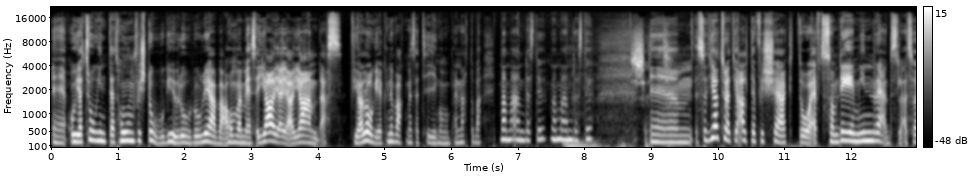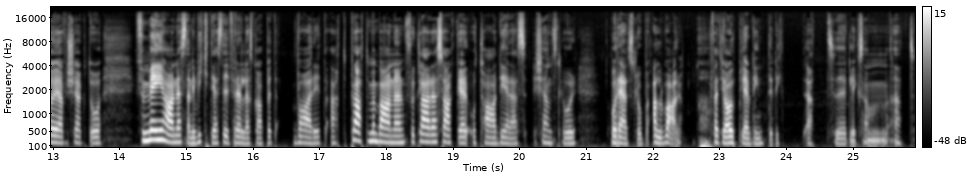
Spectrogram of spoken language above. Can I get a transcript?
Eh, och jag tror inte att hon förstod hur orolig jag var. Hon var med sig, ja, ja, ja, jag andas. För jag låg, jag kunde vakna så tio gånger per natt och bara, mamma andas du, mamma andas du. Shit. Ehm, så att jag tror att jag alltid har försökt då, eftersom det är min rädsla, så har jag försökt då för mig har nästan det viktigaste i föräldraskapet varit att prata med barnen, förklara saker och ta deras känslor och rädslor på allvar. Ja. För att jag upplevde inte rikt- att, eh, liksom, att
